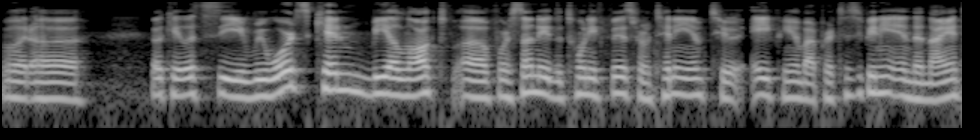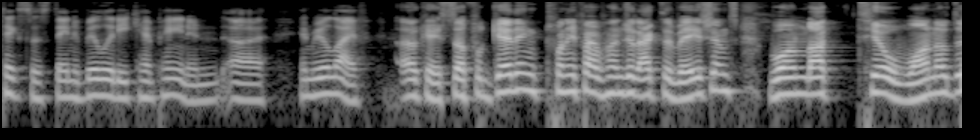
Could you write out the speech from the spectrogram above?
but uh okay, let's see. Rewards can be unlocked uh, for Sunday the 25th from 10 a.m. to 8 p.m. by participating in the Niantic Sustainability campaign in uh in real life. Okay, so for getting 2,500 activations, we'll unlock tier one of the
